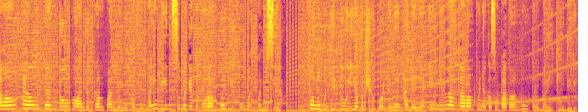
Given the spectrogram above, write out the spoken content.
Al, El, dan Dul melanjutkan pandemi COVID-19 sebagai teguran bagi umat manusia. Walau begitu, ia bersyukur dengan adanya ini lantaran punya kesempatan memperbaiki diri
